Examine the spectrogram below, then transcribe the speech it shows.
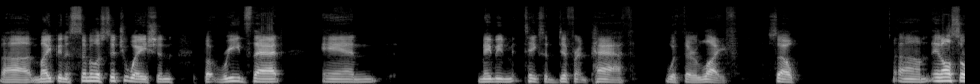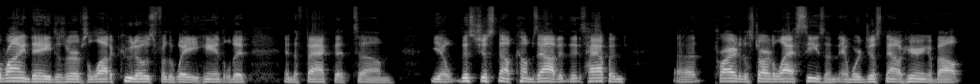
Uh, might be in a similar situation, but reads that and maybe takes a different path with their life. So um, and also Ryan Day deserves a lot of kudos for the way he handled it and the fact that um, you know this just now comes out. It, this happened uh, prior to the start of last season, and we're just now hearing about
